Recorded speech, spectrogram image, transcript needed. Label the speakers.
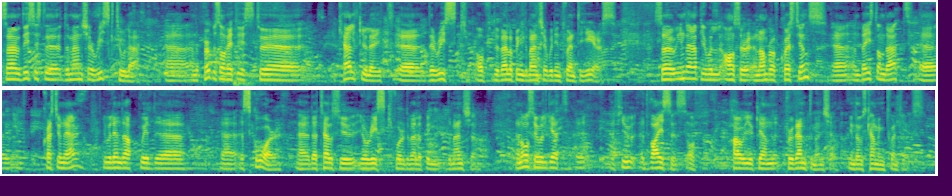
Speaker 1: So this is the Dementia Risk Tool app, uh, and the purpose of it is to uh, calculate uh, the risk of developing dementia within 20 years. So in the app you will answer a number of questions, uh, and based on that uh, questionnaire, you will end up with uh, a score that tells you your risk for developing dementia. And also you will get a, a few advices of how you can prevent dementia in those coming 20 years.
